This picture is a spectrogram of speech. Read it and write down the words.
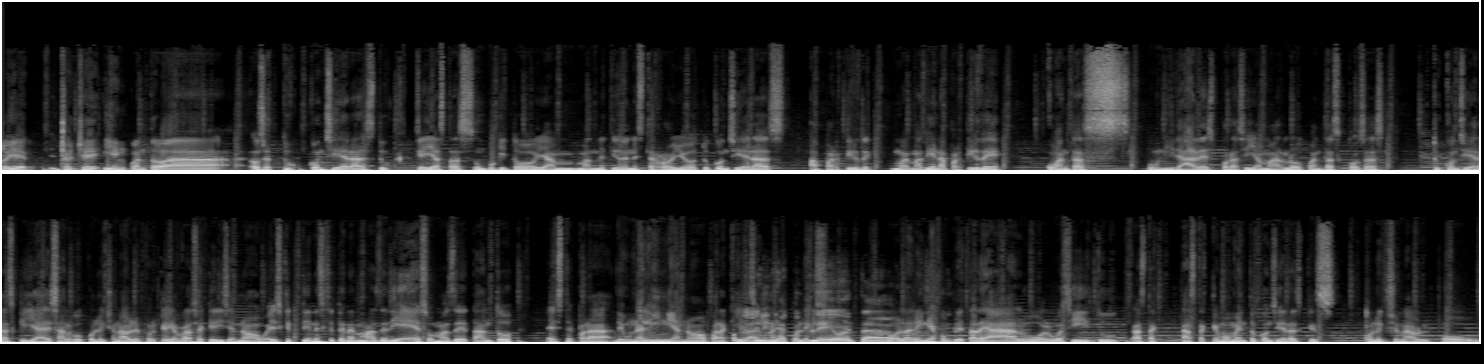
Oye, Choche, y en cuanto a, o sea, tú consideras, tú que ya estás un poquito ya más metido en este rollo, tú consideras a partir de, más bien a partir de cuántas unidades, por así llamarlo, cuántas cosas tú consideras que ya es algo coleccionable, porque hay raza que dice, no, güey, es que tienes que tener más de 10 o más de tanto, este, para, de una línea, ¿no? Para que la línea completa o, la línea completa de algo o algo así. ¿Tú hasta, hasta qué momento consideras que es coleccionable o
